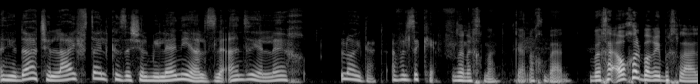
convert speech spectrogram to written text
אני יודעת, של לייפסטייל כזה של millennials, לאן זה ילך? לא יודעת, אבל זה כיף. זה נחמד, כן, אנחנו בעד. אוכל בריא בכלל.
